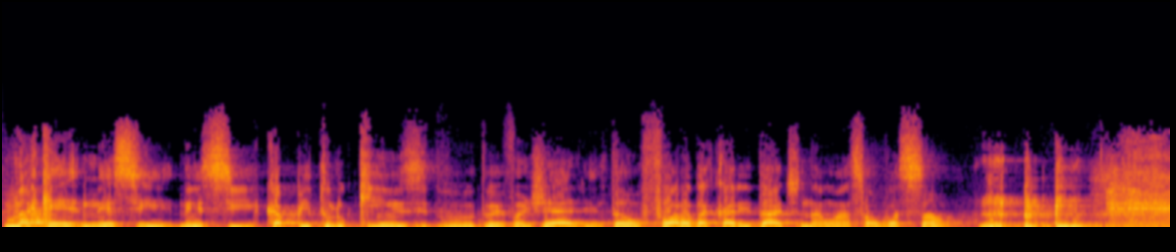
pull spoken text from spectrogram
Naque, nesse, nesse capítulo 15 do, do Evangelho, então, fora da caridade não há salvação.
